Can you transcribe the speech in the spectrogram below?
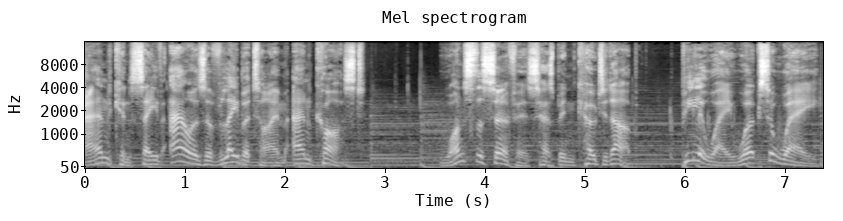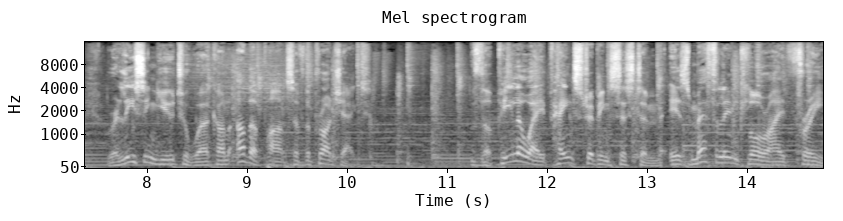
and can save hours of labour time and cost. Once the surface has been coated up, Peel Away works away, releasing you to work on other parts of the project. The Peel Away paint stripping system is methylene chloride free,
